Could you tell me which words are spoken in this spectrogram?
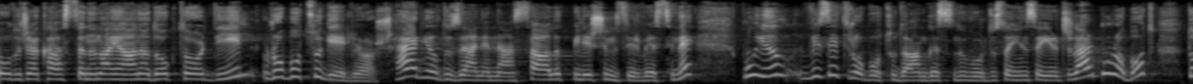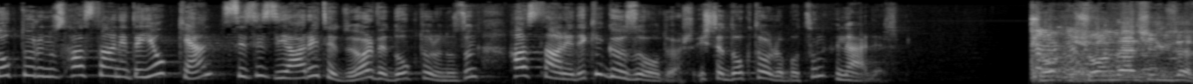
olacak hastanın ayağına doktor değil robotu geliyor. Her yıl düzenlenen sağlık bilişim zirvesine bu yıl vizit robotu damgasını vurdu sayın seyirciler. Bu robot doktorunuz hastanede yokken sizi ziyaret ediyor ve doktorunuzun hastanedeki gözü oluyor. İşte doktor robotun hünerleri. Şu, şu anda her şey güzel.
